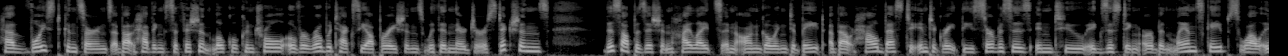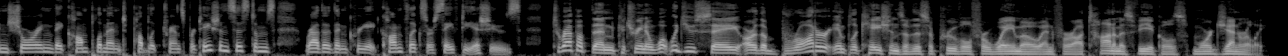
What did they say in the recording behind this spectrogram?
have voiced concerns about having sufficient local control over robotaxi operations within their jurisdictions this opposition highlights an ongoing debate about how best to integrate these services into existing urban landscapes while ensuring they complement public transportation systems rather than create conflicts or safety issues. To wrap up, then, Katrina, what would you say are the broader implications of this approval for Waymo and for autonomous vehicles more generally?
